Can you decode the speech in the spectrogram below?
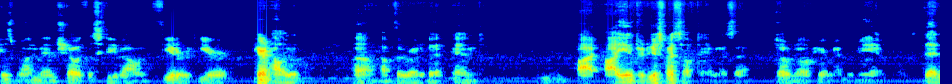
his one man show at the Steve Allen Theater here here in Hollywood, uh, up the road a bit. And I, I introduced myself to him. I said, "Don't know if you remember me." And then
